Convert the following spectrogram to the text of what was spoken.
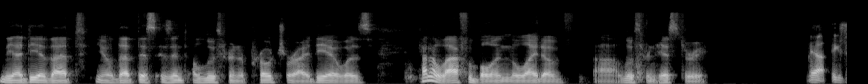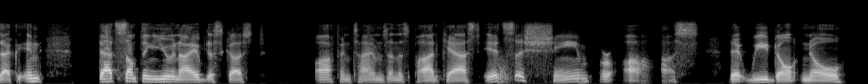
the idea that you know that this isn't a Lutheran approach or idea was kind of laughable in the light of uh, Lutheran history. Yeah, exactly, and that's something you and I have discussed oftentimes on this podcast. It's a shame for us that we don't know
